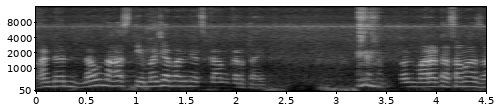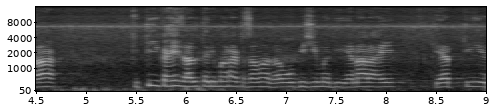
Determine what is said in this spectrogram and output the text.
भांडण लावून आज ते मजा बघण्याचं काम करतायत. पण मराठा समाज हा किती काही झालं तरी मराठा समाज हा ओबीसीमध्ये येणार आहे. त्यात ती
